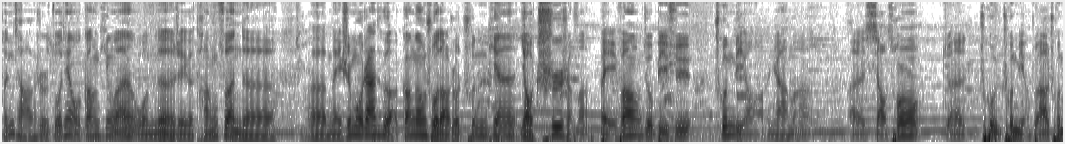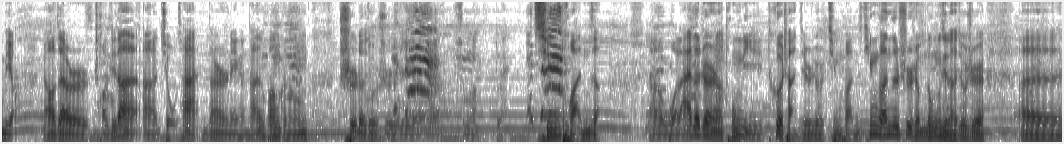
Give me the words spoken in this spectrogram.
很巧的是，昨天我刚听完我们的这个糖蒜的。呃，美食莫扎特刚刚说到说春天要吃什么，北方就必须春饼，你知道吗？呃，小葱，呃，春春饼主要春饼，然后再是炒鸡蛋啊，韭菜。但是那个南方可能吃的就是这个什么？对，青团子。呃，我来的这儿呢，同里特产其实就是青团子。青团子是什么东西呢？就是，呃。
